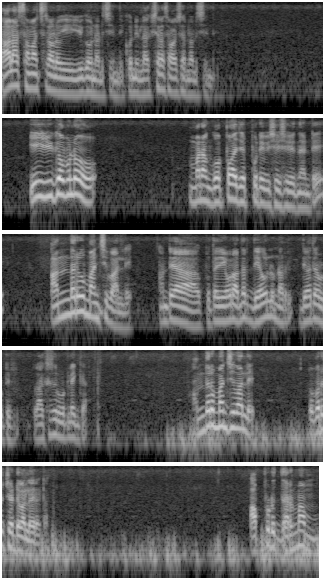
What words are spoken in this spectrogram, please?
చాలా సంవత్సరాలు ఈ యుగం నడిచింది. కొన్ని లక్షల సంవత్సరాలు నడిచింది. ఈ యుగంలో మనం గొప్పగా చెప్పుకునే విశేషం ఏంటంటే అందరూ మంచి వాళ్ళే. అంటే ఆ కృతయుగంలో అందరు దేవుళ్ళు ఉన్నారు. దేవతలు పుట్టిరు రాక్షసులు పుట్టలే ఇంకా. అందరూ మంచి వాళ్ళే. ఎవరు చెడ్డ వాళ్ళేరట. అప్పుడు ధర్మం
